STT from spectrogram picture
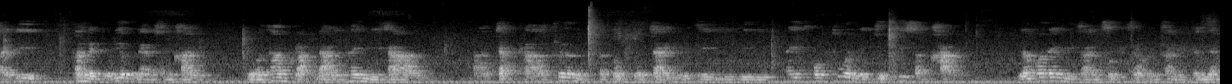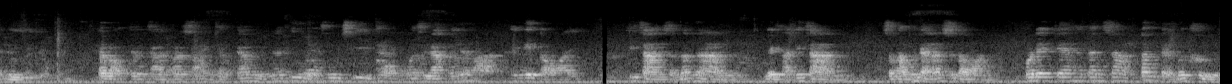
ชัยที่ท่านเป็นตัวเรียกแรงสำคัญจนกระทั่งผลักดันให้มีการจัดหาเครื่องกระตุกหัวใจหรือ AED ให้ครบถ้วนในจุดที่สำคัญ แล้วก็ได้มีการฝึกฝนกันเป็นอย่างดี ตลอดจนการประสานจัดการหน้าที่หน่วยกู้ชีพของวชิระพยาบาลให้เรียบร้อย ที่การสำนักงานเลขาธิการสภาผู้แทนราษฎรก็ได้แจ้งให้ท่านทราบตั้งแต่เมื่อคืน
